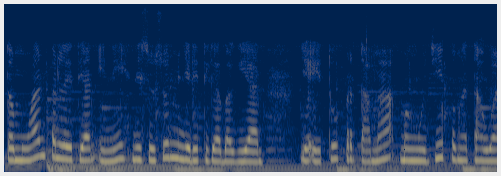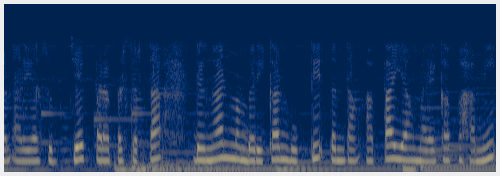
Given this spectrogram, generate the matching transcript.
temuan penelitian ini disusun menjadi tiga bagian, yaitu pertama, menguji pengetahuan area subjek para peserta dengan memberikan bukti tentang apa yang mereka pahami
